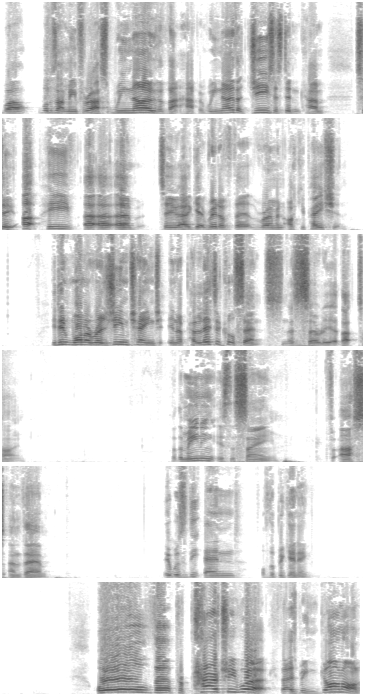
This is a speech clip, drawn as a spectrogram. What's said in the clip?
Well, what does that mean for us? We know that that happened. We know that Jesus didn't come to upheave, uh, uh, um, to uh, get rid of the Roman occupation. He didn't want a regime change in a political sense necessarily at that time. But the meaning is the same for us and them. It was the end of the beginning. All the preparatory work that has been gone on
